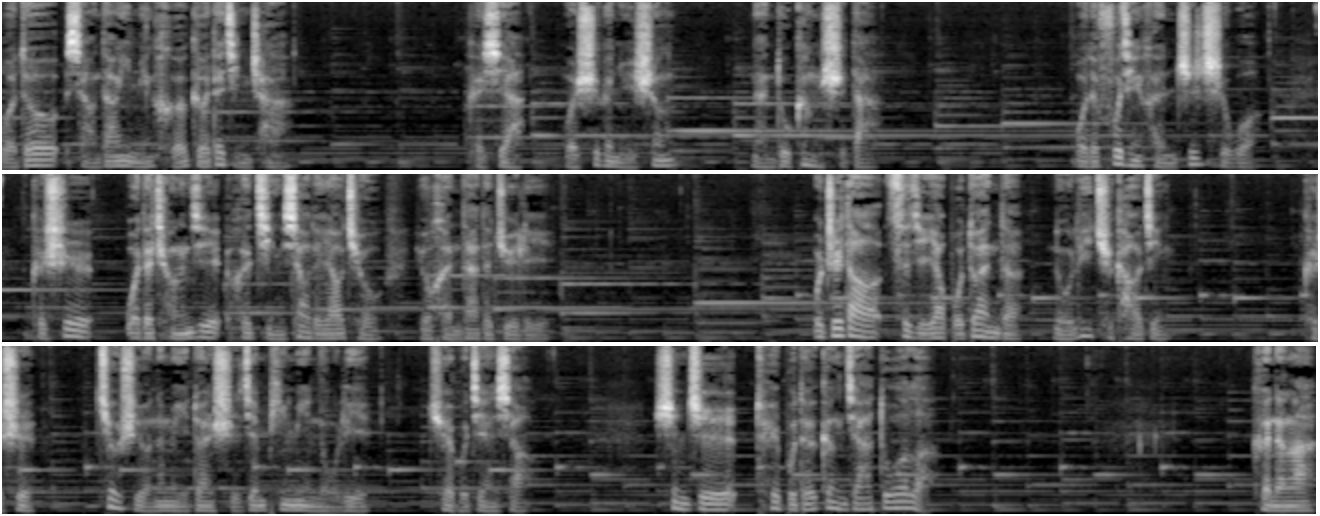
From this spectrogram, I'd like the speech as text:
我都想当一名合格的警察。可惜啊，我是个女生，难度更是大。我的父亲很支持我，可是我的成绩和警校的要求有很大的距离。我知道自己要不断的努力去靠近，可是。就是有那么一段时间拼命努力，却不见效，甚至退步得更加多了。可能啊，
